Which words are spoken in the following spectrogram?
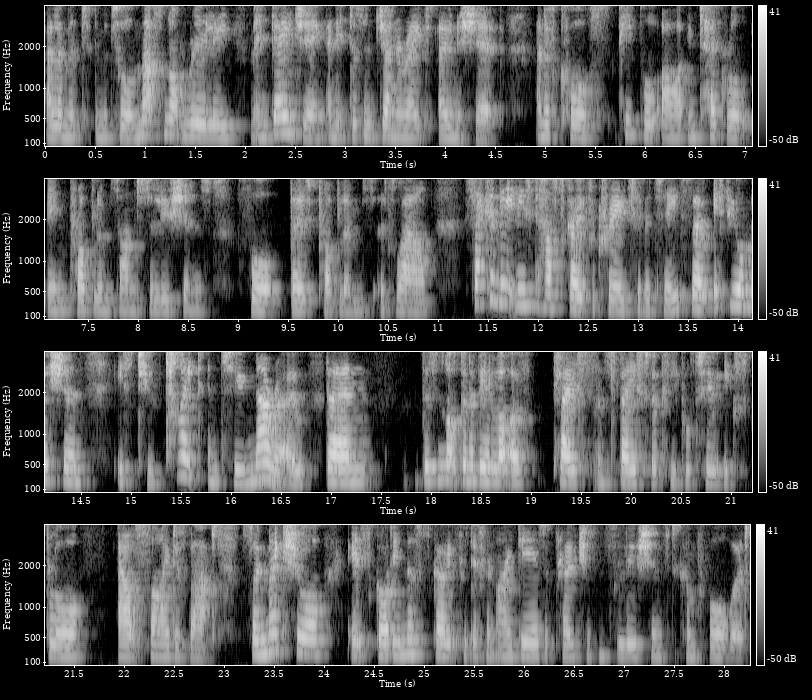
element to them at all. And that's not really engaging and it doesn't generate ownership. And of course, people are integral in problems and solutions for those problems as well. Secondly, it needs to have scope for creativity. So if your mission is too tight and too narrow, then there's not going to be a lot of place and space for people to explore outside of that. So make sure it's got enough scope for different ideas, approaches, and solutions to come forward.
